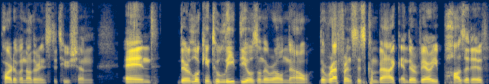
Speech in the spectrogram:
part of another institution. And they're looking to lead deals on their own now. The references come back and they're very positive,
